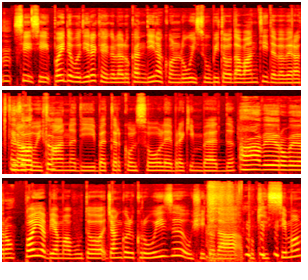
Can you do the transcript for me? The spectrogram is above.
Mm, Sì, sì, poi devo dire che la locandina con lui subito davanti deve aver attirato i Esatto. fan di Better Call Saul e Breaking Bad. Ah, vero, vero. Poi abbiamo avuto Jungle Cruise, uscito da pochissimo,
